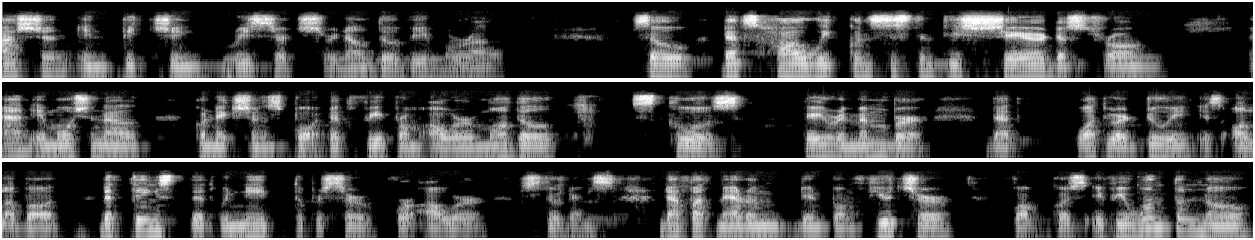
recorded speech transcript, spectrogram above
passion in teaching research, Ronaldo V. Moral. So that's how we consistently share the strong and emotional connections po that feed from our model schools. They remember that what we are doing is all about the things that we need to preserve for our students. Dapat meron din pong future focus. If you want to know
